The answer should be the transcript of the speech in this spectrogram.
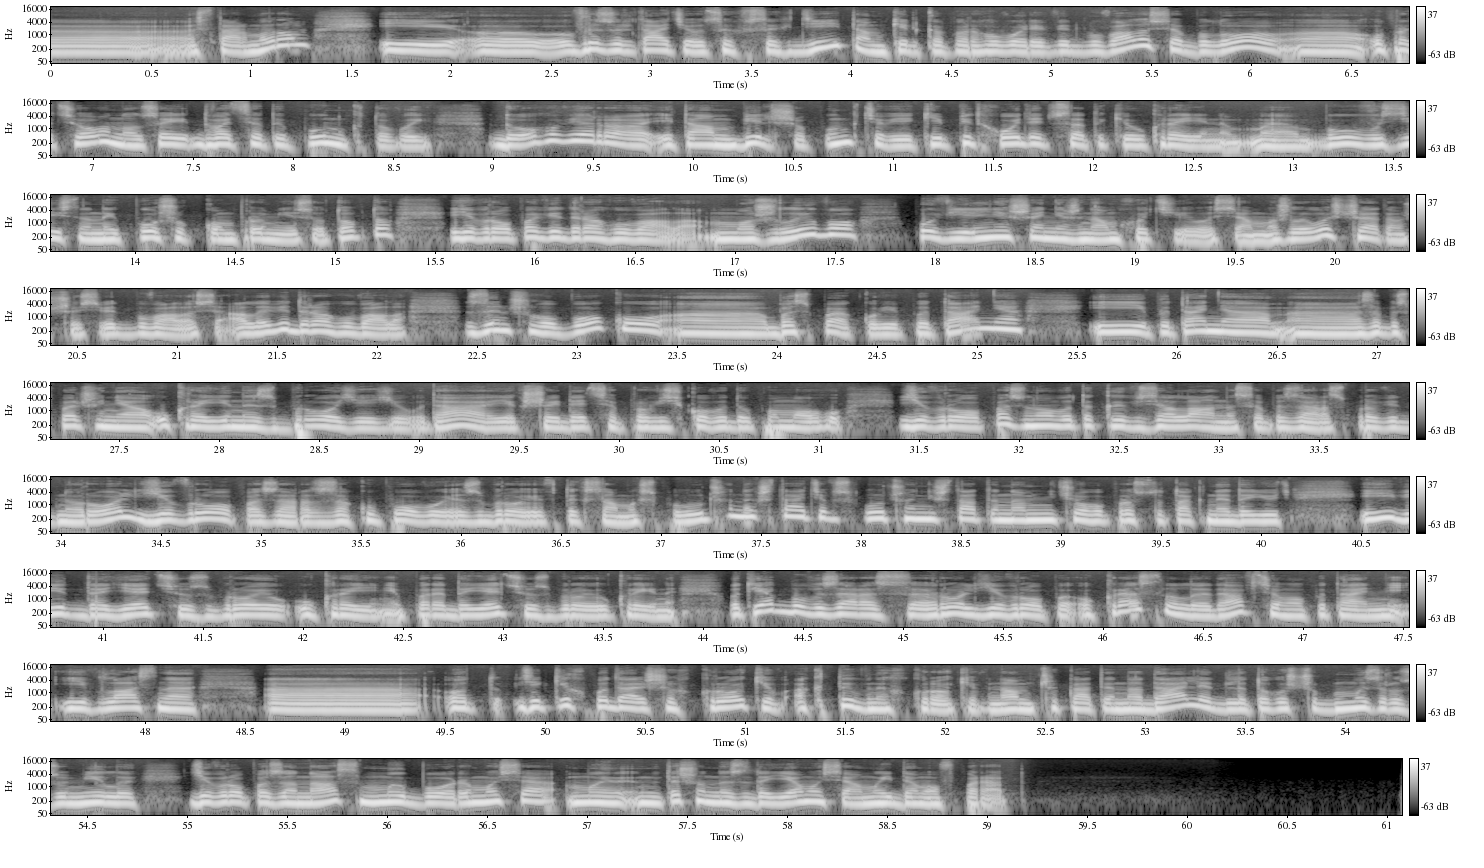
Стармером. І в результаті оцих всіх дій там кілька переговорів відбувалося. Було е, опрацьовано цей 20-пунктовий договір, е, і там більше пунктів, які підходять все таки Україні. Е, Був здійснений пошук компромісу. Тобто Європа відреагувала можливо повільніше ніж нам хотілося. Можливо, ще там щось відбувалося, але відреагувала з іншого боку. е, Безпекові питання і питання е, забезпечення України зброєю, да, якщо йдеться про військову допомогу. Європа знову таки взяла на себе зараз провідну роль. Європа зараз закуповує зброю в тих самих Сполучених Штатів. Сполучені Штати нам нічого просто так не дають, і віддає цю зброю Україні. Передає цю зброю Україні. От як би ви зараз роль Європи окреслили да, в цьому питанні, і власне, е, от яких подальших кроків, активних кроків нам чекати надалі для того, щоб ми зрозуміли, Європа за нас, ми боремося. Ми не те, що не здаємося, а ми йдемо вперед.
